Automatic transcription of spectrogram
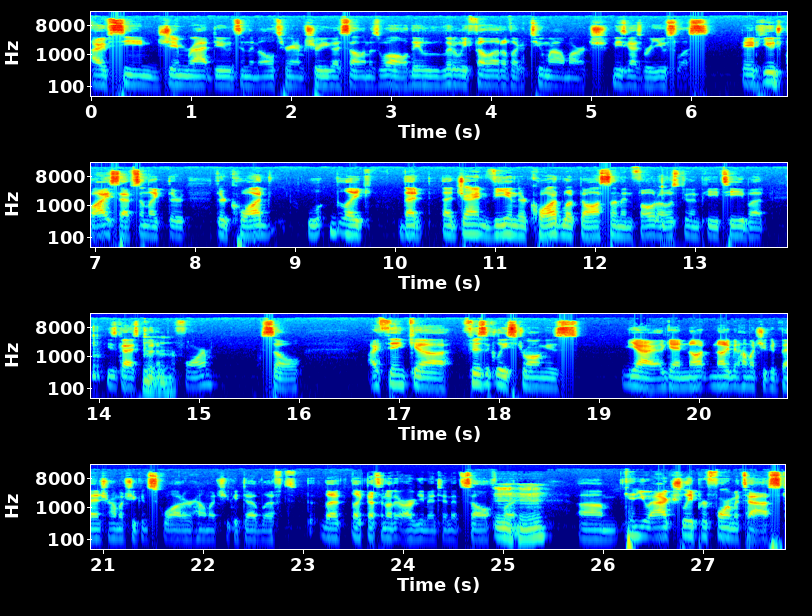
I've seen gym rat dudes in the military, and I'm sure you guys saw them as well. They literally fell out of like a two mile march. These guys were useless. They had huge biceps and like their their quad like that that giant V in their quad looked awesome in photos doing PT, but these guys couldn't Mhm. perform. So I think uh, physically strong is yeah, again, not not even how much you could bench or how much you can squat or how much you could deadlift. That like that's another argument in itself. Mhm. But um, can you actually perform a task?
